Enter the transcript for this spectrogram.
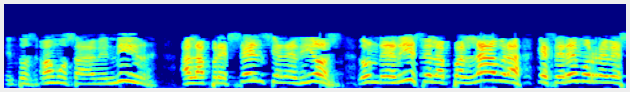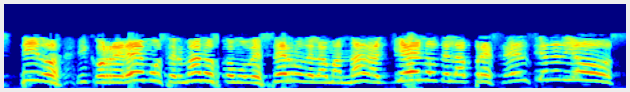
Entonces vamos a venir a la presencia de Dios, donde dice la palabra que seremos revestidos y correremos, hermanos, como becerros de la manada, llenos de la presencia de Dios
